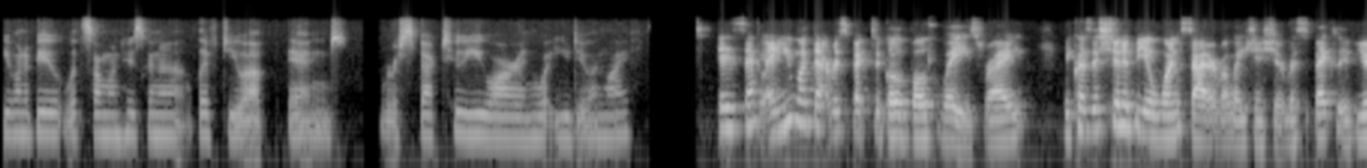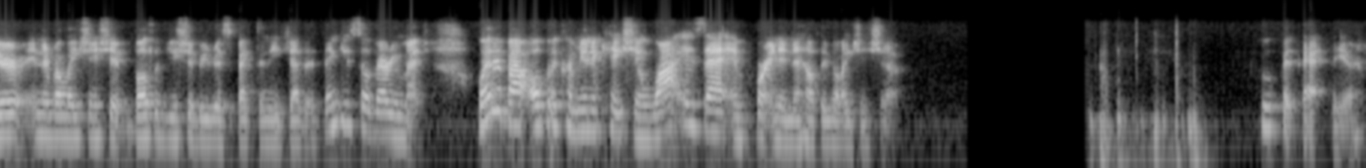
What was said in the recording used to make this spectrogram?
you want to be with someone who's gonna lift you up and respect who you are and what you do in life. Exactly. And you want that respect to go both ways, right? Because it shouldn't be a one sided relationship. Respect, if you're in a relationship, both of you should be respecting each other. Thank you so very much. What about open communication? Why is that important in a healthy relationship? Who put that there?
